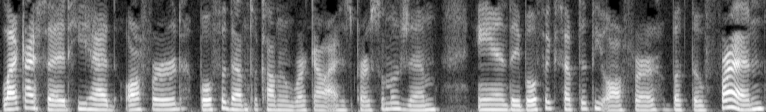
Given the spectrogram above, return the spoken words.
like I said, he had offered both of them to come and work out at his personal gym, and they both accepted the offer, but the friend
